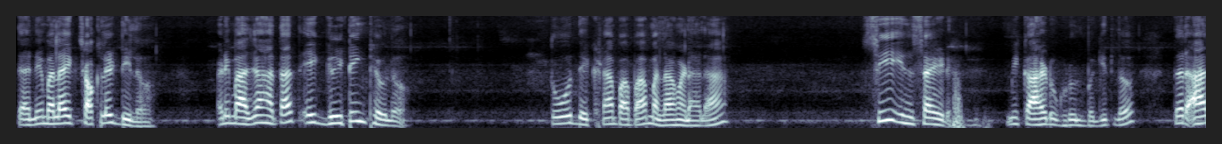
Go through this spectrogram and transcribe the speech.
त्याने मला एक चॉकलेट दिलं आणि माझ्या हातात एक ग्रीटिंग ठेवलं. तो देखणा बाबा मला म्हणाला सी इनसाईड मी कार्ड उघडून बघितलं. तर आत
